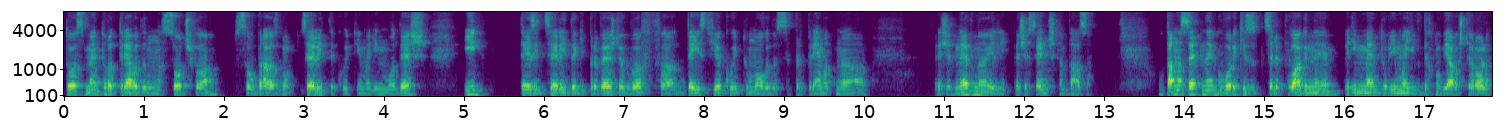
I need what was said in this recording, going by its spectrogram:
Тоест, ментора трябва да насочва съобразно целите, които има един младеж и тези цели да ги превежда в действия, които могат да се предприемат на ежедневна или ежеседмична база. Оттам насетне, говоряки за целеполагане, един ментор има и вдъхновяваща роля.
